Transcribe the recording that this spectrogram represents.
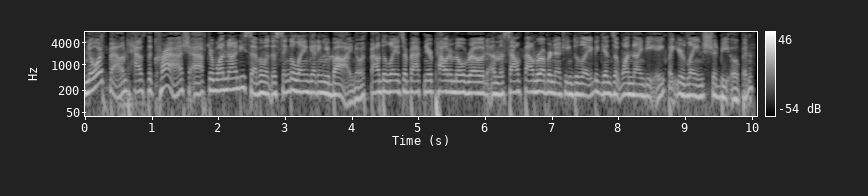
northbound has the crash after 197 with a single lane getting you by. Northbound delays are back near Powder Mill Road and the southbound rubbernecking delay begins at 198, but your lanes should be open.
